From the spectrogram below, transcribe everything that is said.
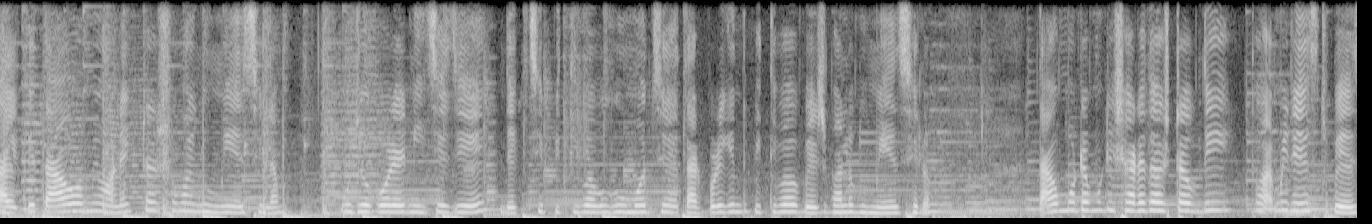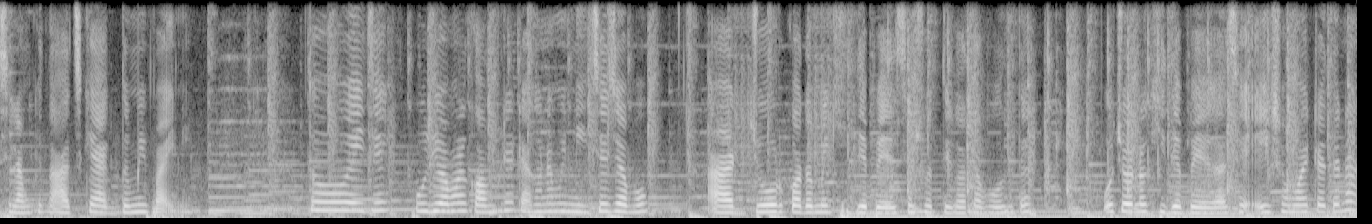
কালকে তাও আমি অনেকটা সময় ঘুমিয়েছিলাম। পুজো করে নিচে যেয়ে দেখছি পিতৃবাবু ঘুমোচ্ছে, তারপরে কিন্তু পিতৃবাবু বেশ ভালো ঘুমিয়েছিল। তাও মোটামুটি সাড়ে দশটা অবধি তো আমি রেস্ট পেয়েছিলাম, কিন্তু আজকে একদমই পাইনি। তো এই যে পুজো আমার কমপ্লিট এখন আমি নিচে যাব। আর জোর কদমে খিদে পেয়েছে, সত্যি কথা বলতে। প্রচণ্ড খিদে পেয়ে গেছে। এই সময়টাতে না,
